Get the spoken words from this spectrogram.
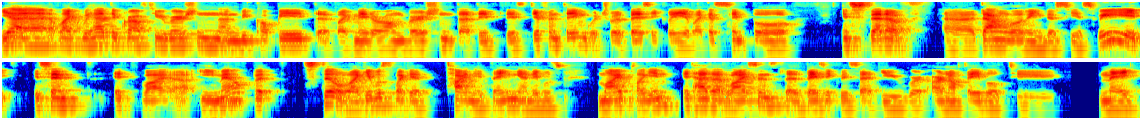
yeah, like we had the Craft 2 version and we copied uh, like made our own version that did this different thing, which was basically like a simple instead of uh, downloading the CSV, it, it sent it via email, but still like it was like a tiny thing and it was my plugin. It had a license that basically said you were are not able to make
